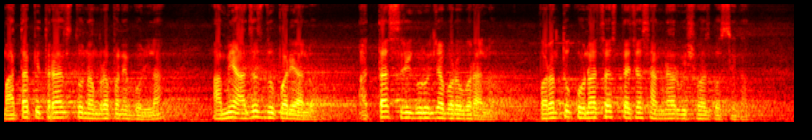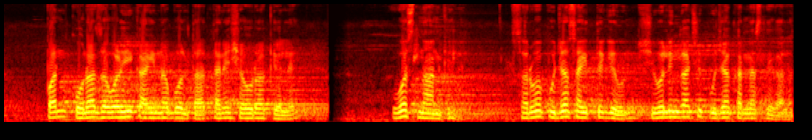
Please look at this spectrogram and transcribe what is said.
माता पित्रांस तो नम्रपणे बोलला आम्ही आजच दुपारी आलो. आत्ताच श्रीगुरूंच्या बरोबर आलो. परंतु कोणाचाच त्याच्या सांगण्यावर विश्वास बसेना. पण कोणाजवळही काही न बोलता त्याने शौर्य केले व स्नान केले. सर्व पूजा साहित्य घेऊन शिवलिंगाची पूजा करण्यास निघाला.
